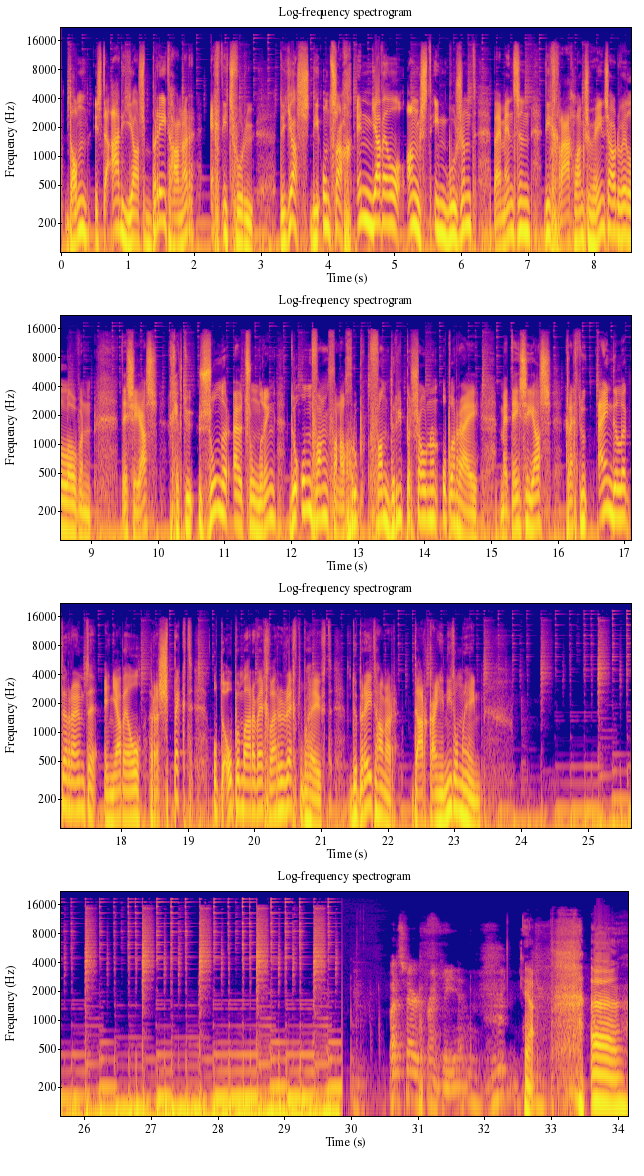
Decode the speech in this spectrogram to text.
Dan is de Adidas breedhanger echt iets voor u. De jas die ontzag en jawel angst inboezemt bij mensen die graag langs u heen zouden willen lopen. Deze jas geeft u zonder uitzondering de omvang van een groep van drie personen op een rij. Met deze jas krijgt u eindelijk de ruimte en jawel respect op de openbare weg waar u recht op heeft. De breedhanger, daar kan je niet omheen. But it's very friendly. Yeah. Uh,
